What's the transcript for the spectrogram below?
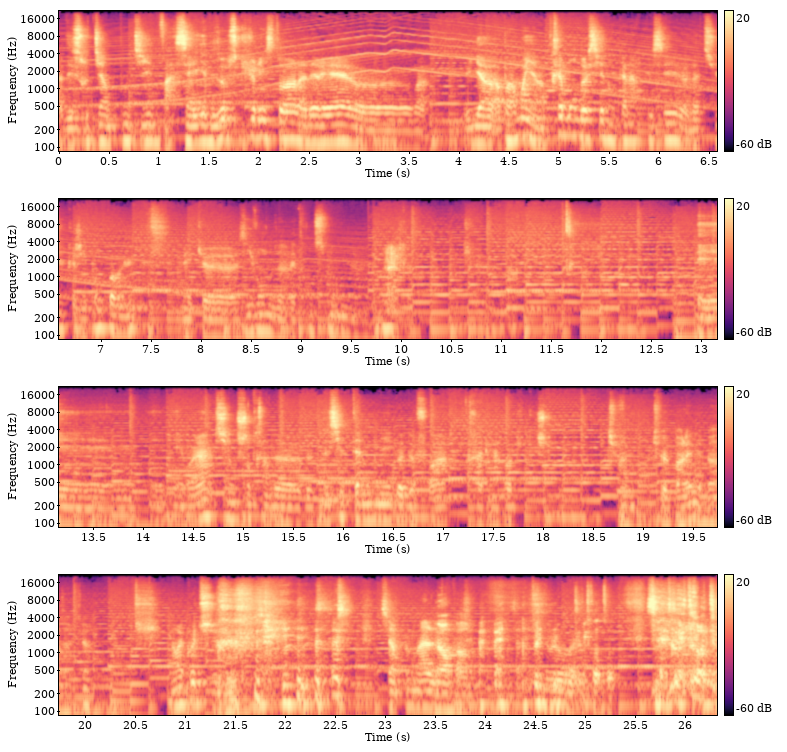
à des soutiens de Poutine. Enfin, il y a des obscures histoires là derrière. euh, voilà. Il y a, apparemment, il y a un très bon dossier dans Canard PC euh, là-dessus que j'ai pas encore lu, mais que Yvon nous avait transmis. euh, Ouais. et, et, et voilà, sinon je suis en train de, de- d'essayer de terminer God of War, Ragnarok. je Tu veux, tu veux parler des Berserkers? Non, écoute, je- c'est un peu mal. Non, pardon. c'est un peu douloureux. C'est trop tôt. C'est trop trop tôt.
